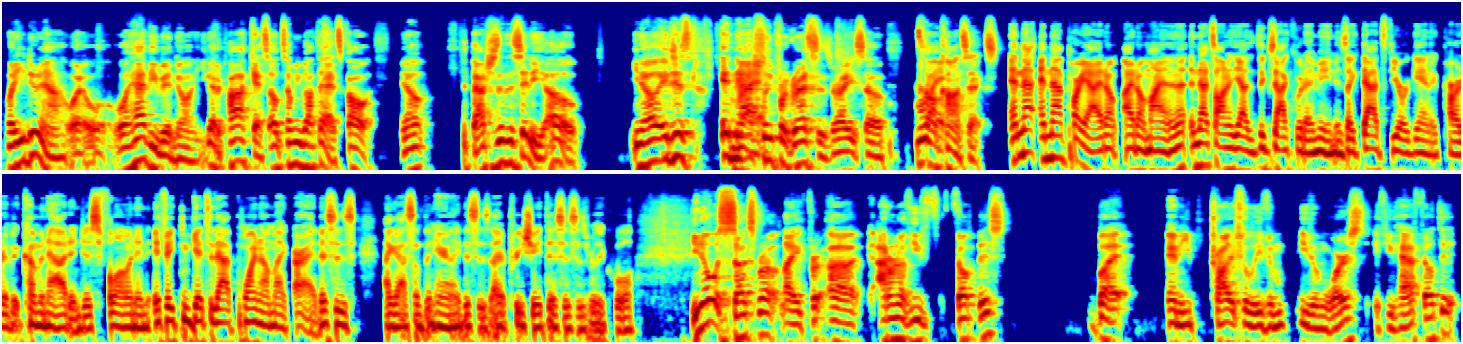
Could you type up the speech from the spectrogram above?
what do you do now? What what have you been doing? You got a podcast? Oh, tell me about that. It's called you know, the Bachelors of the City. Oh, you know, it just it naturally progresses, right? So it's all Right. context. and that and that part, yeah, I don't I don't mind, and, that, and that's on yeah, that's exactly what I mean. Is like that's the organic part of it coming out and just flowing. And if it can get to that point, I'm like, all right, this is I got something here. Like this is I appreciate this. This is really cool. You know what sucks, bro? Like for uh, I don't know if you've felt this, but and you probably feel even even worse if you have felt it.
